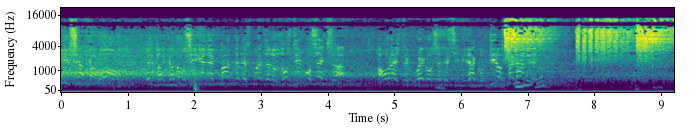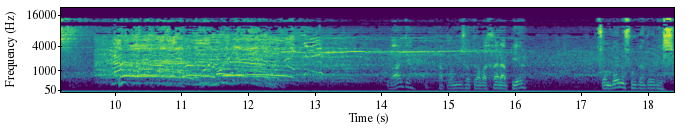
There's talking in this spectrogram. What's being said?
Y se acabó. El marcador sigue en empate después de los dos tiempos extra. Ahora este juego se decidirá con tiros penales. Vaya, Japón hizo trabajar a Pierre. Son buenos jugadores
